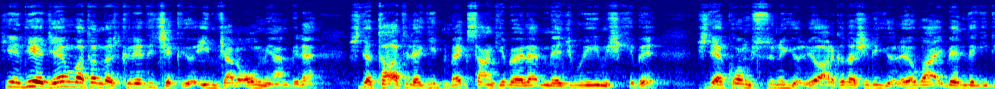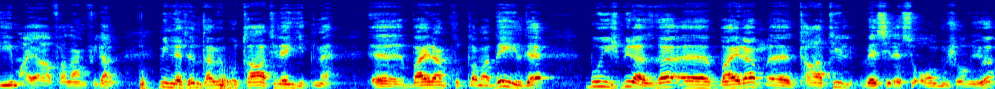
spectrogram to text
Şimdi diyeceğim vatandaş kredi çekiyor imkanı olmayan bile. İşte tatile gitmek sanki böyle mecburiymiş gibi. İşte komşusunu görüyor, arkadaşını görüyor. Vay ben de gideyim ayağa falan filan. Milletin tabii bu tatile gitme, e, bayram kutlama değil de bu iş biraz da e, bayram e, tatil vesilesi olmuş oluyor.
